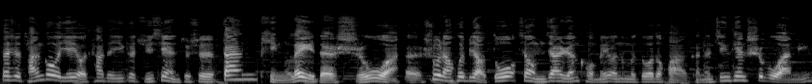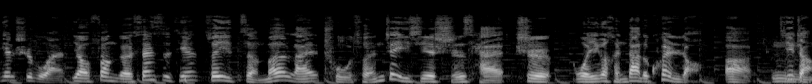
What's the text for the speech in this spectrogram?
但是团购也有它的一个局限，就是单品类的食物啊，呃数量会比较多。像我们家人口没有那么多的话，可能今天吃不完，明天吃不完，要放个三四天，所以怎么来储存这一些食材是我一个很大的困扰。啊，机长，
